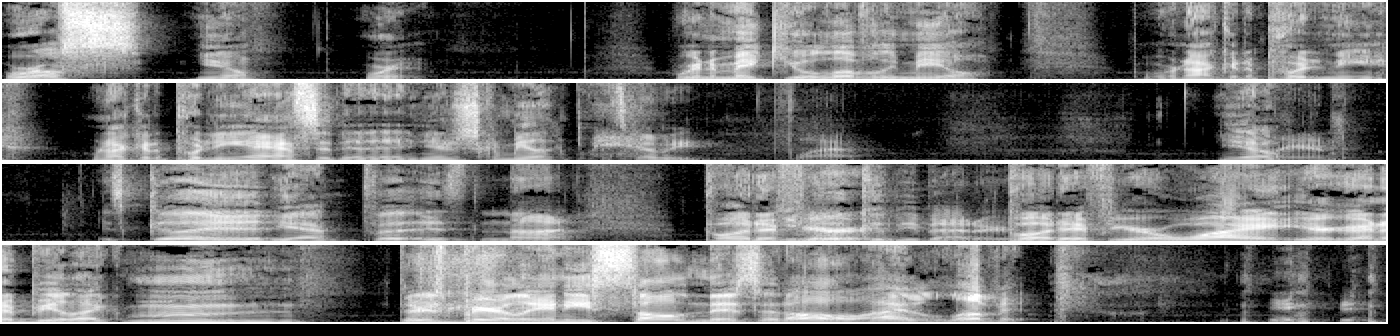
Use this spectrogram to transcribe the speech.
or else, you know, we're we're gonna make you a lovely meal, but we're not gonna put any we're not gonna put any acid in it, and you're just gonna be like, man, It's gonna be flat, know. bland. It's good, Yeah. but it's not. But if You know are it could be better. But if you're white, you're gonna be like, mmm. There's barely any salt in this at all. I love it.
